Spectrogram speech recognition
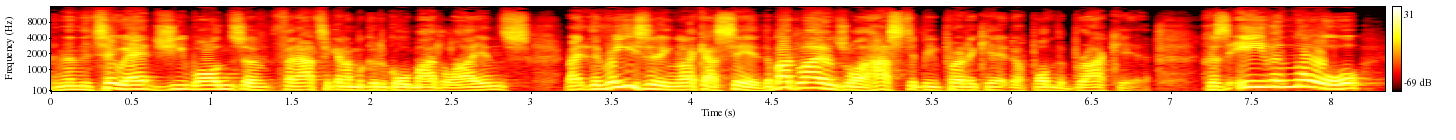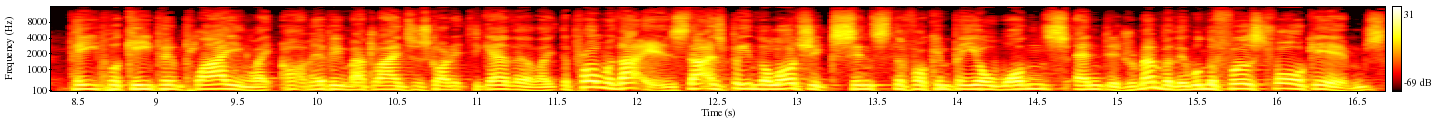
and then the two edgy ones are Fnatic, and I'm going to go Mad Lions. Right, the reasoning, like I say, the Mad Lions one has to be predicated upon the bracket because even though people keep implying like, oh, maybe Mad Lions has got it together. Like the problem with that is that has been the logic since the fucking BO1s ended. Remember, they won the first four games,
